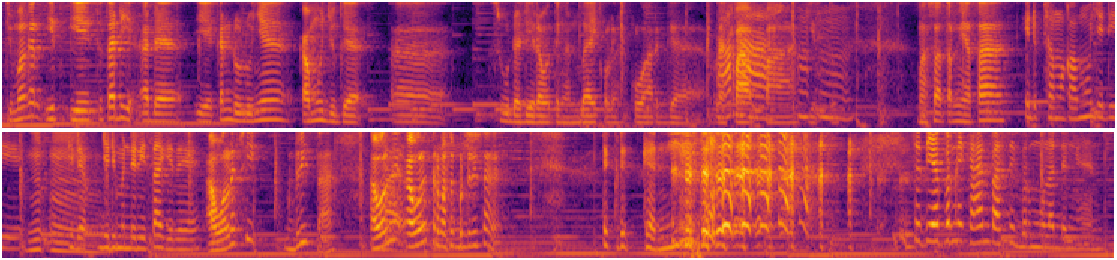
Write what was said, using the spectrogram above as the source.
cuma kan itu, ya itu tadi ada, ya kan dulunya kamu juga eh, sudah dirawat dengan baik oleh keluarga, oleh Parah. papa gitu. Mm-mm. Masa ternyata Hidup sama kamu jadi mm-mm. tidak jadi menderita gitu ya. awalnya sih menderita, awalnya awalnya termasuk menderita nggak? Deg-degan. Setiap pernikahan pasti bermula dengan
